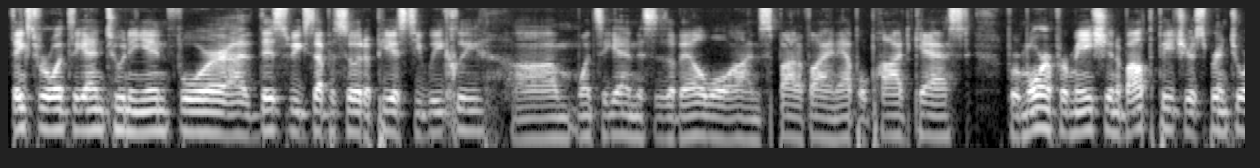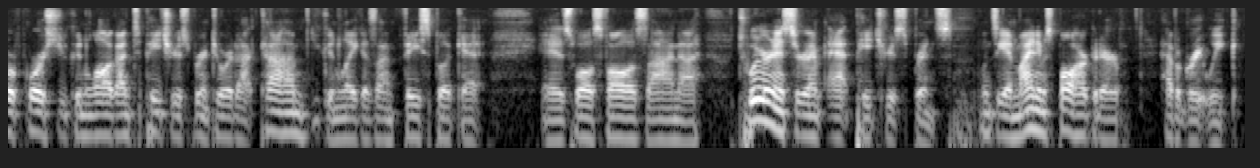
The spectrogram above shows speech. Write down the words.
Thanks for once again tuning in for uh, this week's episode of PST Weekly. Um, once again, this is available on Spotify and Apple Podcast. For more information about the Patriot Sprint Tour, of course, you can log on to patriotsprinttour.com. You can like us on Facebook at, as well as follow us on uh, Twitter and Instagram at Patriot Sprints. Once again, my name is Paul Harkeder. Have a great week.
